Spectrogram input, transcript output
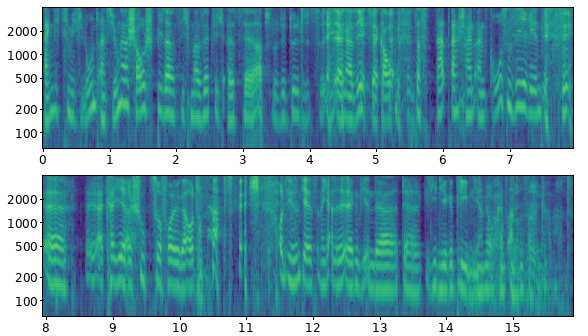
eigentlich ziemlich lohnt, als junger Schauspieler sich mal wirklich als der absolute Dödel zu, in irgendeiner Serie zu verkaufen. Das hat anscheinend einen großen Serien äh, äh, ja. zur Folge automatisch. Und die sind ja jetzt nicht alle irgendwie in der, der Linie geblieben. Die haben ja auch ja, ganz andere Sachen gemacht.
